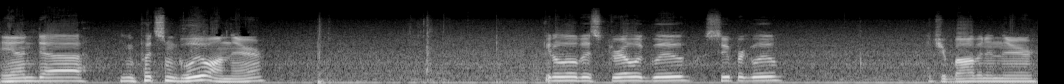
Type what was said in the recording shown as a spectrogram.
And uh, you can put some glue on there. Get a little bit of Gorilla Glue, super glue. Get your bobbin in there.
